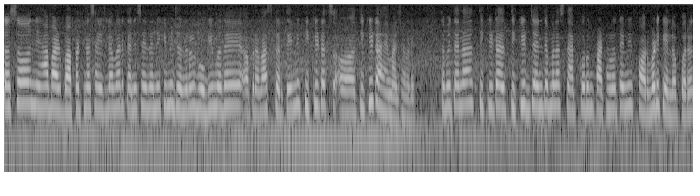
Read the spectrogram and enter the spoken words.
तसं नेहा बा बापटना सांगितल्यावर त्यांनी सांगितलं की मी जनरल बोगीमध्ये प्रवास करते. मी तिकीटच तिकीट आहे माझ्याकडे. तर मी त्यांना तिकीट तिकीट ज्याने ते मला स्नॅप करून पाठवलं ते मी फॉरवर्ड केलं परत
